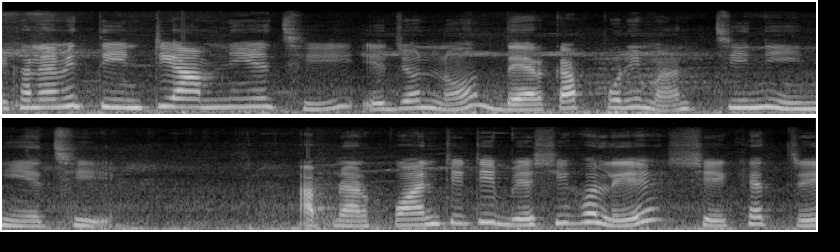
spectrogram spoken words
এখানে আমি তিনটি আম নিয়েছি, এজন্য দেড় কাপ পরিমাণ চিনি নিয়েছি। আপনার কোয়ান্টিটি বেশি হলে সেক্ষেত্রে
